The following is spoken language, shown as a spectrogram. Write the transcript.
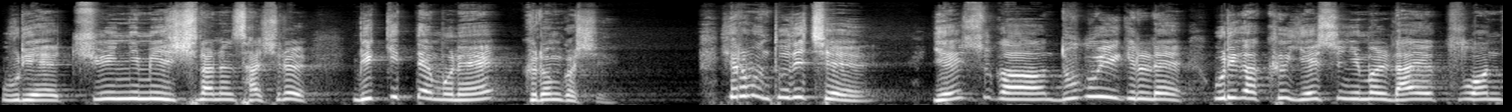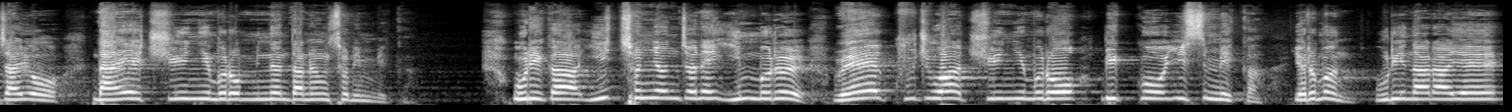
우리의 주인님이시라는 사실을 믿기 때문에 그런 것이. 여러분 도대체 예수가 누구이길래 우리가 그 예수님을 나의 구원자요, 나의 주인님으로 믿는다는 소리입니까? 우리가 2000년 전의 인물을 왜 구주와 주인님으로 믿고 있습니까? 여러분, 우리나라의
